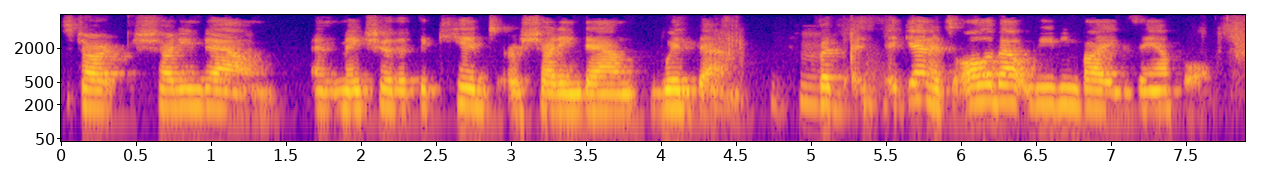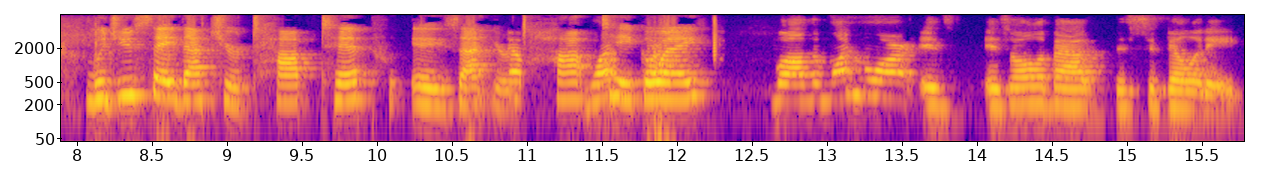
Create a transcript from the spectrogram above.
start shutting down, and make sure that the kids are shutting down with them. Mm-hmm. But again, it's all about leading by example. Would you say that's your top tip? Is that your top takeaway? More, well, the one more is is all about the civility.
